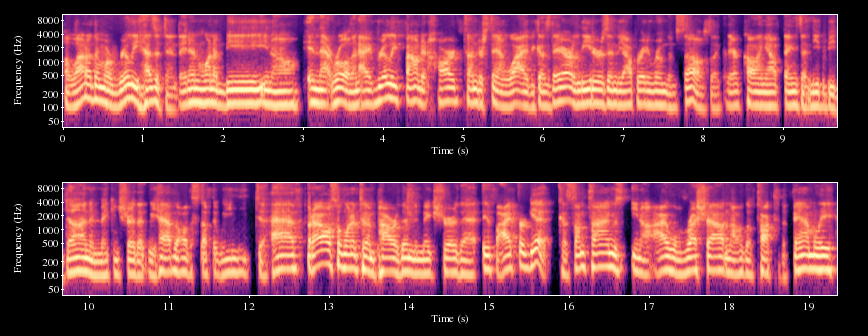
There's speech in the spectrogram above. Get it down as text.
a lot of them were really hesitant. They didn't want to be, you know, in that role. And I really found it hard to understand why, because they are leaders in the operating room themselves. Like they're calling out things that need to be done and making sure that we have all the stuff that we need to have. But I also wanted to empower them to make sure that if I forget, because sometimes, you know, I will rush out and I'll go talk to the family.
